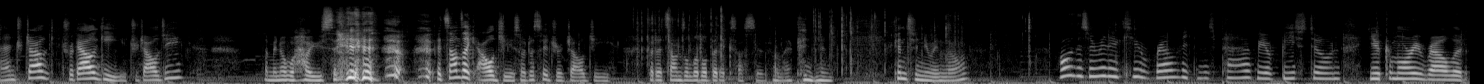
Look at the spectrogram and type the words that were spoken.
and Dragalge. Dragalge? Let me know how you say it. it sounds like algae, so just say Dragalge. But it sounds a little bit excessive in my opinion. Continuing though. Oh, there's a really cute Rowlet in this pack. We have Beast Stone, Yukimori Rowlet.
